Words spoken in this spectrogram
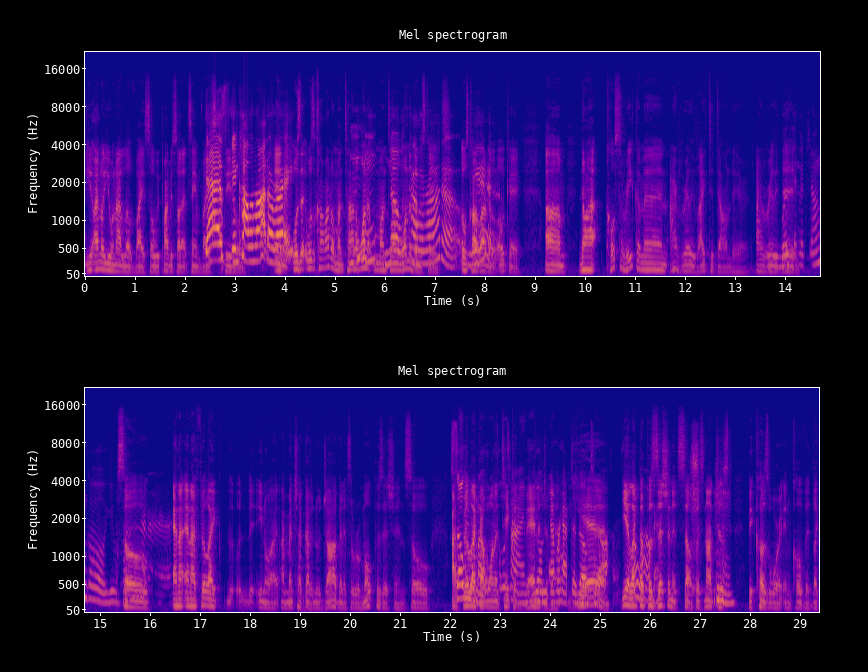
You, I know you and I love Vice, so we probably saw that same Vice. yes, deal. in Colorado, And right? Was it was it Colorado, Montana? One of Mhm. Montana, No, one of them states. Colorado. Oh, it was Colorado. Yeah. Okay. Um, no, I, Costa Rica, man, I really liked it down there. I really Was did. in the jungle. You So, were. and I and I feel like you know I, I mentioned I got a new job and it's a remote position, so I feel like I want to take full-time, advantage you'll of never that. have to go to the Yeah. office. Yeah, like Oh, the wow, okay. position itself. It's not just Mhm. because we're in COVID. Like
